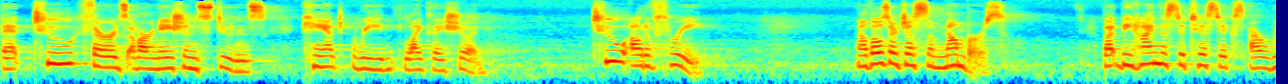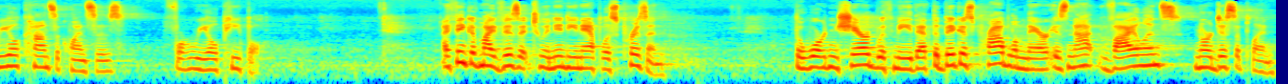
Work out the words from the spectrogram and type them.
that two thirds of our nation's students can't read like they should. Two out of three. Now, those are just some numbers, but behind the statistics are real consequences for real people. I think of my visit to an Indianapolis prison the warden shared with me that the biggest problem there is not violence nor discipline,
